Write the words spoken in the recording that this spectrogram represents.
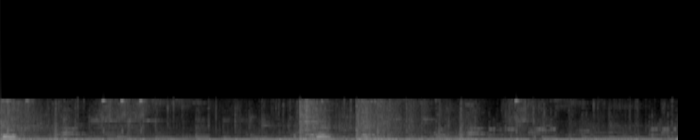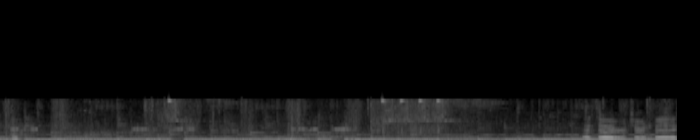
Bonk. Bonk. That's how I return back.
